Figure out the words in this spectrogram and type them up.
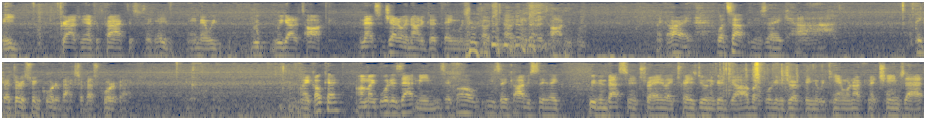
he grabs me after practice. He's like, "Hey, hey man, we we, we got to talk." And that's generally not a good thing when your coach tells you you got to talk. I'm like, all right, what's up? And he's like, uh, I think our third string quarterback's our best quarterback. I'm like, okay. I'm like, what does that mean? He's like, well, he's like, obviously, like we've invested in Trey. Like Trey's doing a good job. Like we're going to do everything that we can. We're not going to change that,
